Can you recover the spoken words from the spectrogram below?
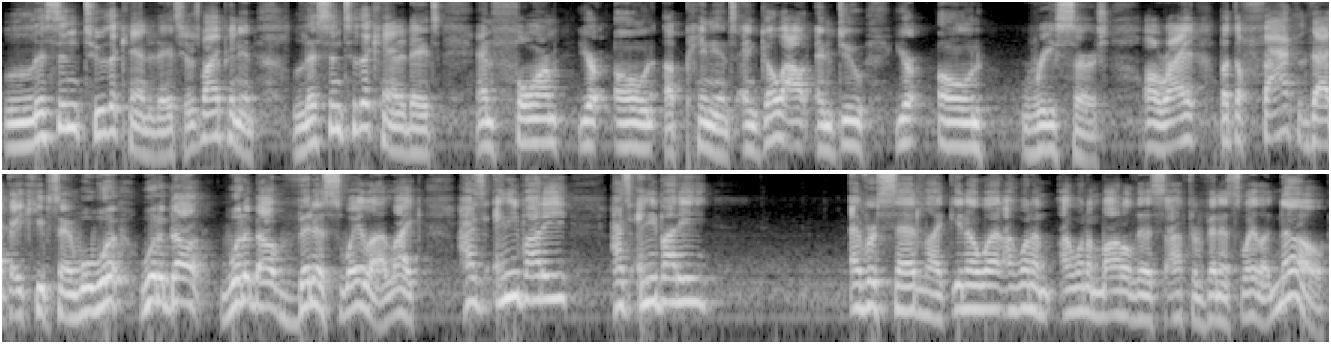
Listen to the candidates, here's my opinion, listen to the candidates and form your own opinions and go out and do your own research, all right? But the fact that they keep saying, well, what, what about, what about Venezuela? Like, has anybody, has anybody ever said like, you know what, I wanna, I wanna model this after Venezuela. No.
